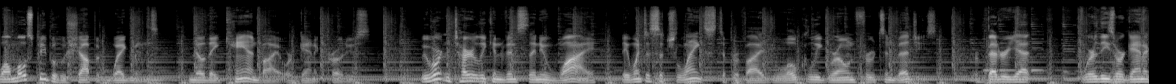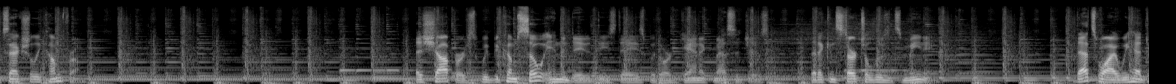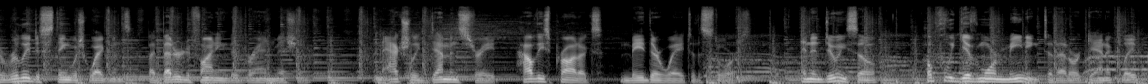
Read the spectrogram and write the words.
While most people who shop at Wegmans know they can buy organic produce, we weren't entirely convinced they knew why they went to such lengths to provide locally grown fruits and veggies, or better yet, where these organics actually come from. As shoppers, we've become so inundated these days with organic messages that it can start to lose its meaning. That's why we had to really distinguish Wegmans by better defining their brand mission and actually demonstrate how these products made their way to the stores. And in doing so, hopefully give more meaning to that organic label.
